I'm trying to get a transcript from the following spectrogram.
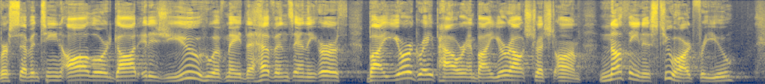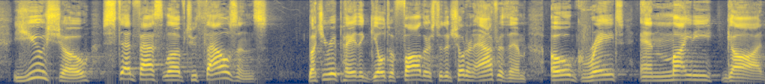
Verse 17, Ah, Lord God, it is you who have made the heavens and the earth by your great power and by your outstretched arm. Nothing is too hard for you. You show steadfast love to thousands, but you repay the guilt of fathers to the children after them. O great and mighty God,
